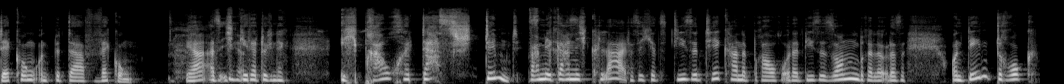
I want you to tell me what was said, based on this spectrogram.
Deckung und Bedarf Weckung. Ja, also ich gehe da durch und denke, ich brauche das, stimmt. War mir gar nicht klar, dass ich jetzt diese Teekanne brauche oder diese Sonnenbrille oder so. Und den Druck,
